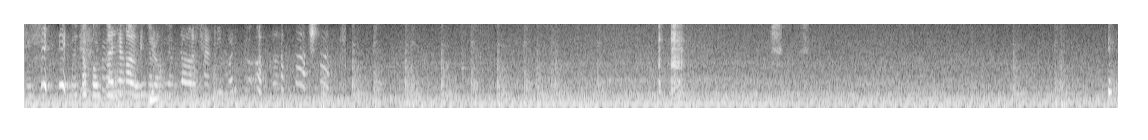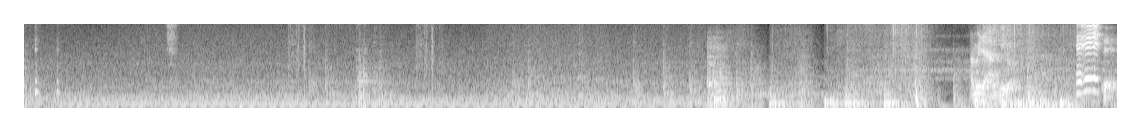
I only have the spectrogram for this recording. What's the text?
sí. Me está Ha llegado el bicho. absolutamente. Ya está aquí muerto. Ah, mira, aquí va. ¡Eh, eh! ¿Qué?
